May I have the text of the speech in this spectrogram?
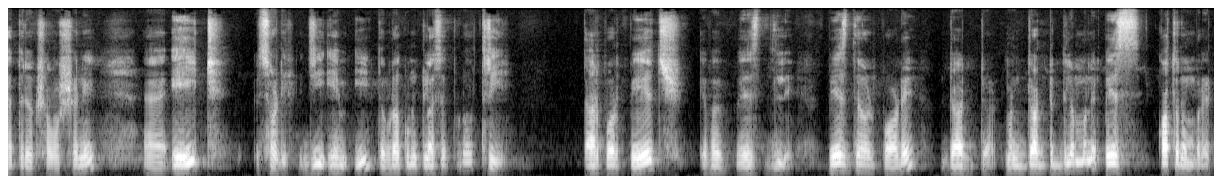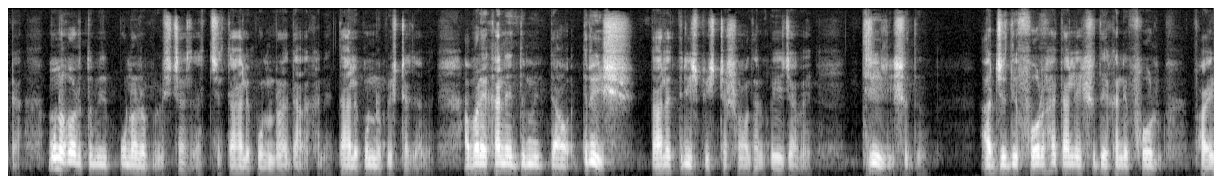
হাতের হোক, সমস্যা নেই। Eight sorry G M E তোমরা কোন ক্লাসে পড়ো? থ্রি তারপর পেজ এভাবে পেজ দিলে। পেজ দেওয়ার পরে ডট ডট মানে ডট ডট দিলাম মানে পেজ কত নম্বর এটা? মনে করো তুমি পনেরো পৃষ্ঠা যাচ্ছে তাহলে পনেরো দাও এখানে, তাহলে পনেরো পৃষ্ঠা যাবে। আবার এখানে তুমি দাও ত্রিশ, তাহলে ত্রিশ পৃষ্ঠার সমাধান পেয়ে যাবে। থ্রি শুধু। আর যদি ফোর হয়, তাহলে শুধু এখানে ফোর ফাইভ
